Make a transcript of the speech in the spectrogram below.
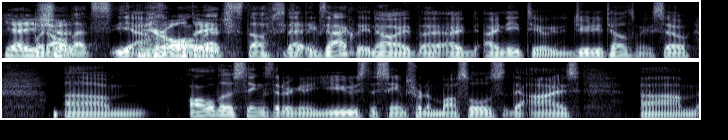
Yeah, you but all should, that's yeah, in your all old that stuff. That exactly. No, I, I I need to. Judy tells me so. Um, all those things that are going to use the same sort of muscles, the eyes, um,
